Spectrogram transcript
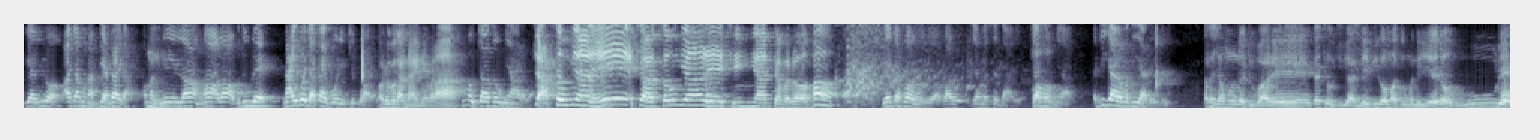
ပြန်ပြီးတော့အားကြမခံပြန်တိုက်တာအမှနေလားငါလားဘာလို့လဲနိုင်ဘက်ကြတိုက်ပွဲတွေဖြစ်သွားတယ်ဘာလို့ဘက်ကနိုင်နေမလားဒီမောက်ကြားဆုံးများတယ်ဗျကြာဆုံးများတယ်အကြာဆုံးများတယ်ချင်းညာတမတော်ဟာရဲတပ်ဖွဲ့ဝင်တွေဘာလို့ရမ်းစစ်တာတွေကြားဆုံးများတယ်အတိအကျတော့မသိရသေးဘူးအဲ့ဒါကြောင့်မလို့လည်းတူပါတယ်တက်ချုပ်ကြီးကနေပြီးတော့မှ तू မနေရတော့ဘူး တဲ့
